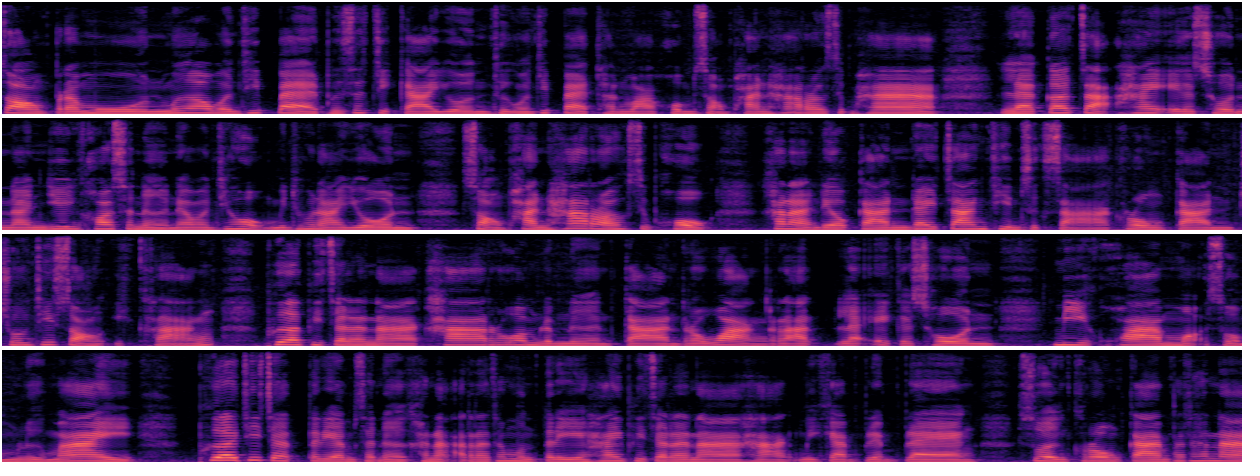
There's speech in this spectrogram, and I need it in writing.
ซองประมูลเมื่อวันที่ 8 พฤศจิกายน ถึงวันที่ 8 ธันวาคม 2515 และก็จะให้เอกชนนั้นยื่นข้อเสนอในวันที่ 6 มิถุนายน 2566 ขณะเดียวกันได้จ้างทีมศึกษาโครงการช่วงที่ 2 อีกครั้ง เพื่อพิจารณาค่าร่วมดำเนินการระหว่างรัฐและเอกชน มีความเหมาะสมหรือไม่ พื่อที่จะเตรียมเสนอคณะรัฐมนตรีให้พิจารณาหากมีการเปลี่ยนแปลง ส่วนโครงการพัฒนา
